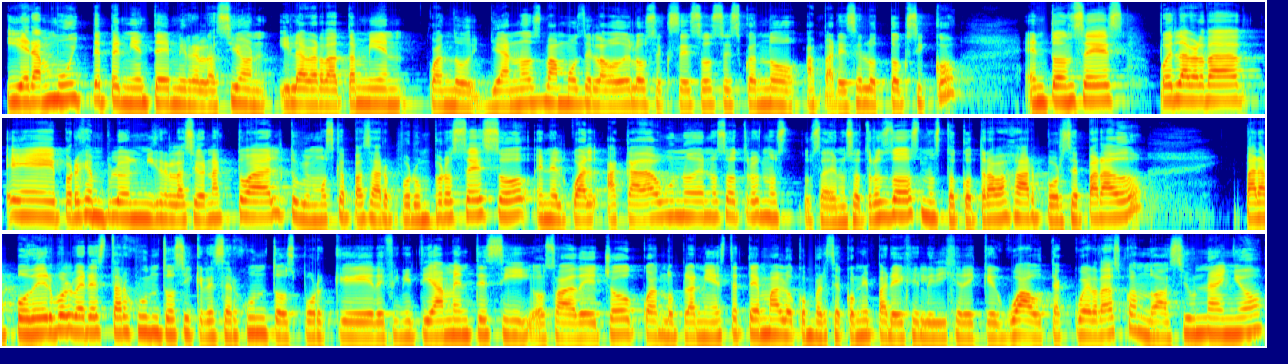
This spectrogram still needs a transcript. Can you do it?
y era muy dependiente de mi relación. Y la verdad también cuando ya nos vamos del lado de los excesos es cuando aparece lo tóxico. Entonces, pues la verdad, eh, por ejemplo, en mi relación actual tuvimos que pasar por un proceso en el cual a cada uno de nosotros, nos, o sea, de nosotros dos, nos tocó trabajar por separado para poder volver a estar juntos y crecer juntos, porque definitivamente sí, o sea, de hecho, cuando planeé este tema lo conversé con mi pareja y le dije de que, wow, ¿te acuerdas cuando hace un año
